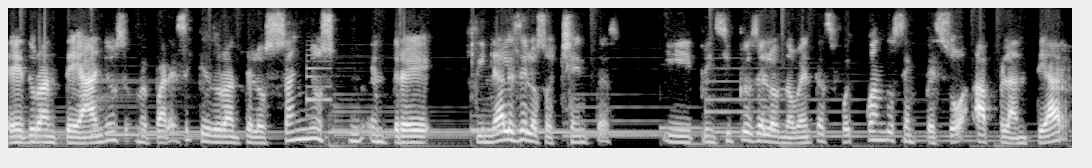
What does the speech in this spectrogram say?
Eh, durante años, me parece que durante los años entre finales de los 80 y principios de los 90 fue cuando se empezó a plantear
